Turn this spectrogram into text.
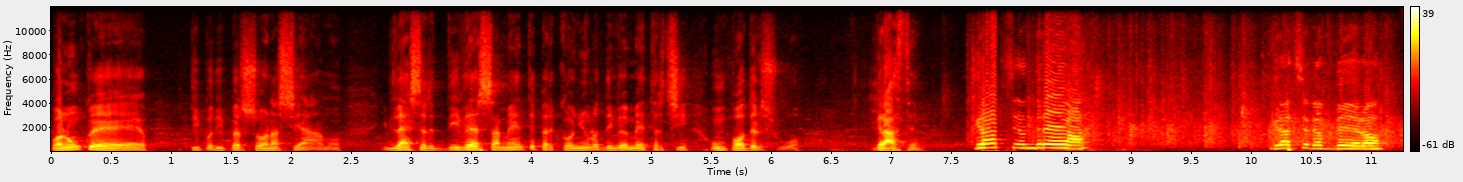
qualunque tipo di persona siamo, l'essere diversamente perché ognuno deve metterci un po' del suo. Grazie. Grazie Andrea, grazie davvero.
